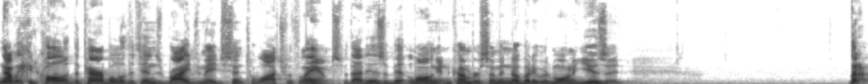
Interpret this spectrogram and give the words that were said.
Now, we could call it the parable of the ten bridesmaids sent to watch with lamps, but that is a bit long and cumbersome, and nobody would want to use it. But uh,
